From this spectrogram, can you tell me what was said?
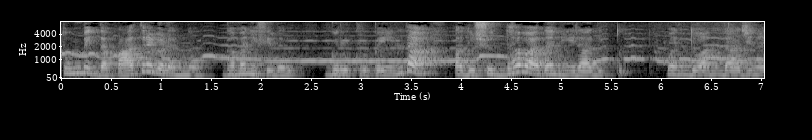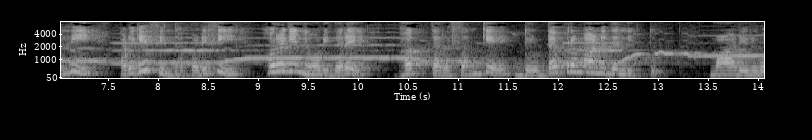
ತುಂಬಿದ್ದ ಪಾತ್ರೆಗಳನ್ನು ಗಮನಿಸಿದರು. ಗುರುಕೃಪೆಯಿಂದ ಅದು ಶುದ್ಧವಾದ ನೀರಾಗಿತ್ತು. ಒಂದು ಅಂದಾಜಿನಲ್ಲಿ ಅಡುಗೆ ಸಿದ್ಧಪಡಿಸಿ ಹೊರಗೆ ನೋಡಿದರೆ ಭಕ್ತರ ಸಂಖ್ಯೆ ದೊಡ್ಡ ಪ್ರಮಾಣದಲ್ಲಿತ್ತು. ಮಾಡಿರುವ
